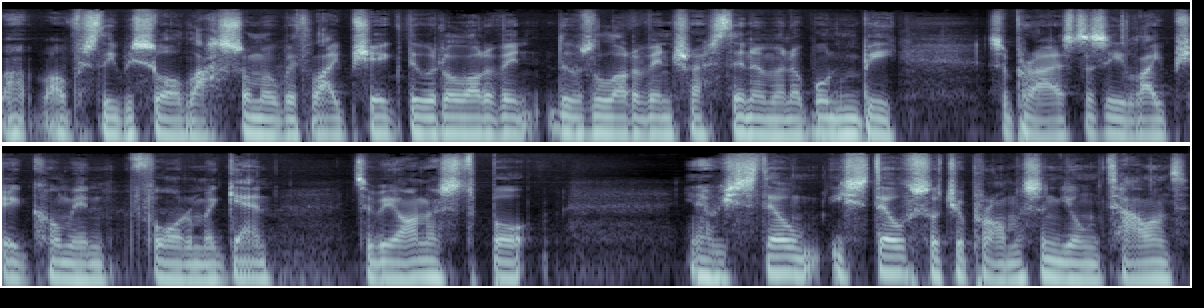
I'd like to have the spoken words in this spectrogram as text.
obviously we saw last summer with Leipzig, there was a lot of in, there was a lot of interest in him, and I wouldn't be surprised to see Leipzig come in for him again. To be honest, but you know he's still he's still such a promising young talent.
